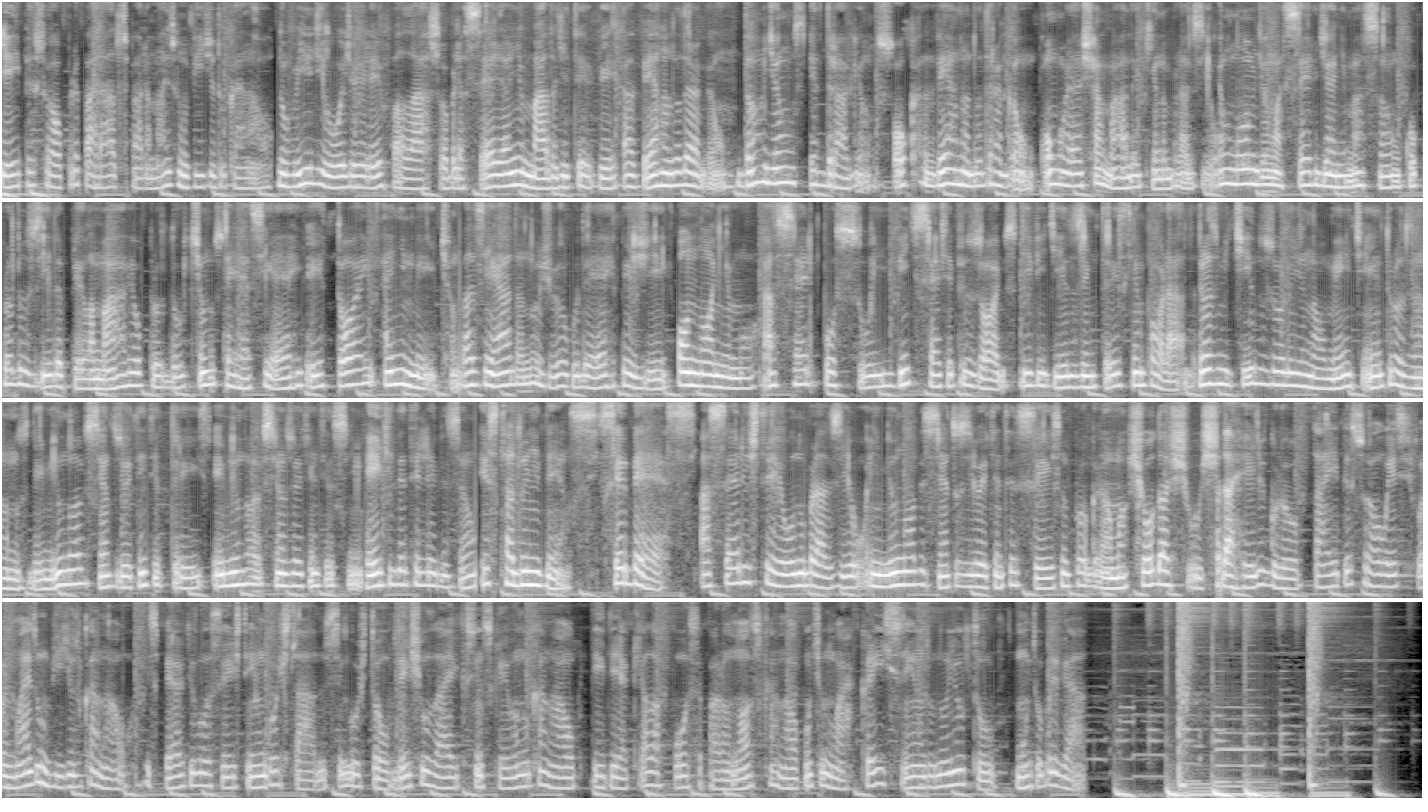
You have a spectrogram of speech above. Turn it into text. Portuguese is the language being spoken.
E aí pessoal, preparados para mais um vídeo do canal? No vídeo de hoje eu irei falar sobre a série animada de TV Caverna do Dragão, Dungeons and Dragons, ou Caverna do Dragão, como é chamada aqui no Brasil. É o nome de uma série de animação coproduzida pela Marvel Productions TSR e Toy Animation, baseada no jogo de RPG homônimo. A série possui 27 episódios, divididos em três temporadas, transmitidos originalmente entre os anos de 1980 1983 e 1985. Rede de televisão estadunidense, CBS. A série estreou no Brasil em 1986 no programa Show da Xuxa da Rede Globo. Tá aí pessoal, esse foi mais um vídeo do canal. Espero que vocês tenham gostado. Se gostou, deixe o like, se inscreva no canal e dê aquela força para o nosso canal continuar crescendo no YouTube. Muito obrigado.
